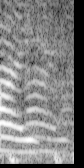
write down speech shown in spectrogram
Bye.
